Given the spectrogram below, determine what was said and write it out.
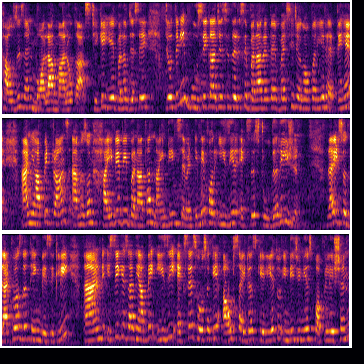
houses and मौला मालोकास ठीक है, ये मतलब जैसे जो होते नहीं भूसे का जैसे तरह से बना रहता है, वैसी जगहों पर ये रहते हैं। एंड यहाँ पे ट्रांस अमेजोन हाईवे भी बना था 1970 में for easier access to the region right so that was the thing basically and इसी के साथ यहाँ पे ईजी एक्सेस हो सके आउटसाइडर्स के लिए तो इंडिजीनियस पॉपुलेशन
